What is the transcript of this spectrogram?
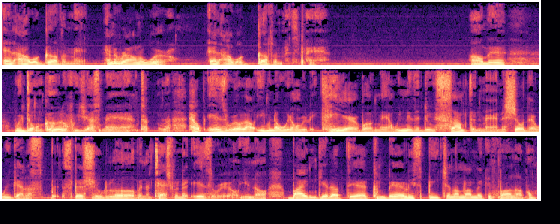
And our government and around the world. And our governments, man. Oh man, we doing good if we just, man, help Israel out, even though we don't really care. But man, we need to do something, man, to show that we got a sp- special love and attachment to Israel. You know, Biden get up there, can barely speak, and I'm not making fun of him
